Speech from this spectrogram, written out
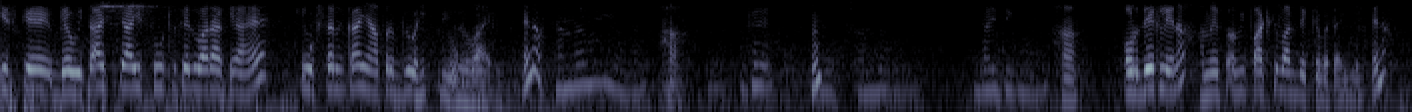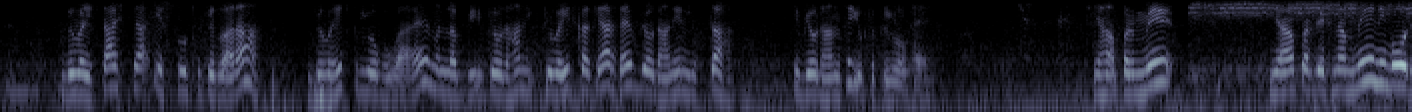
इसके व्यवहिताश्चा इस सूत्र के द्वारा क्या है कि उपसर्ग का यहाँ पर व्यवहित प्रयोग हुआ है है ना? हाँ हाँ। और देख लेना हमें अभी पाठ के बाद देख के बताइए है ना? विवहिता इस सूत्र के द्वारा व्यवहित प्रयोग हुआ है मतलब व्यवधान व्यवहित का क्या अर्थ है? व्यवधान युक्त व्यवधान से युक्त प्रयोग है। यहाँ पर मैं यहाँ पर देखना मैं निबोध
